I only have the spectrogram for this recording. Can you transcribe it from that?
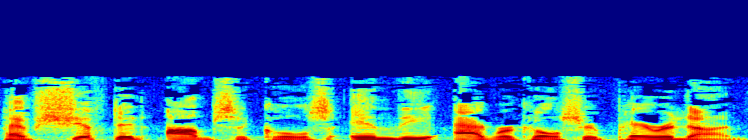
have shifted obstacles in the agriculture paradigm.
